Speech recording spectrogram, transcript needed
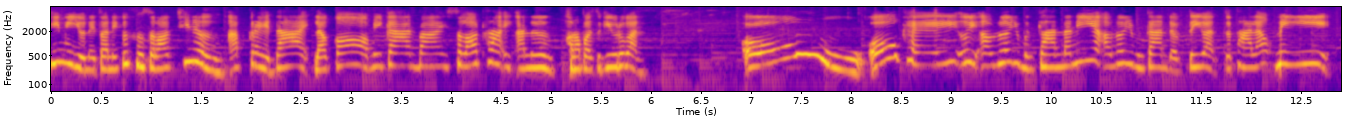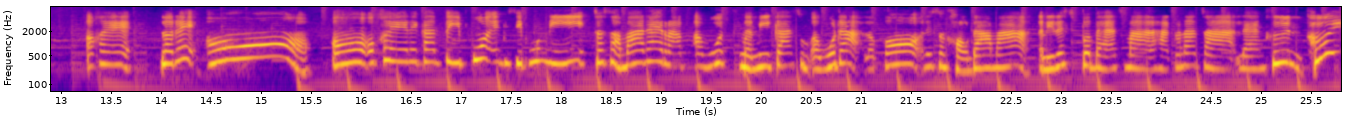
ที่มีอยู่ในตอนนี้ก็คือสล็อตที่หนึ่งอัปเกรดได้ แล้วก็มีการบายสล็อตพลังอีกอันหนึงขอลองเปิดสกิลดูก่อนโอ้โอเคเอ้ยเอาเรื่องอยู่เหมือนกันนะเนี่ยเอาเรื่องอยู่เหมือนกันเดี๋ยวตีก่อนจะทายแล้วนี่โอเค เราได้อ๋ออ๋อโอเค ในการตีพวก NPC พวกนี้จะสามารถได้รับอาวุธ เหมือนมีการสุ่มอาวุธอะแล้วก็ในส่วนของดามาอันนี้ได้ซูเปอร์แบสมานะคะ ก็น่าจะแรงขึ้น เฮ้ย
